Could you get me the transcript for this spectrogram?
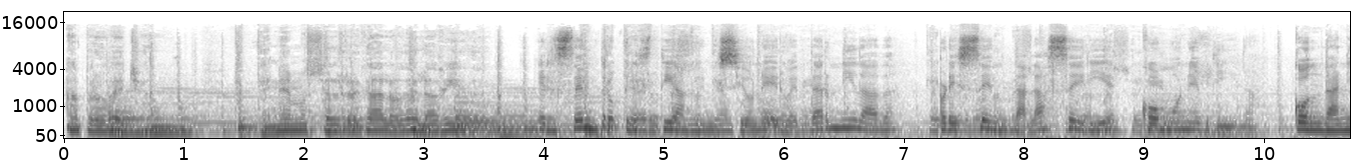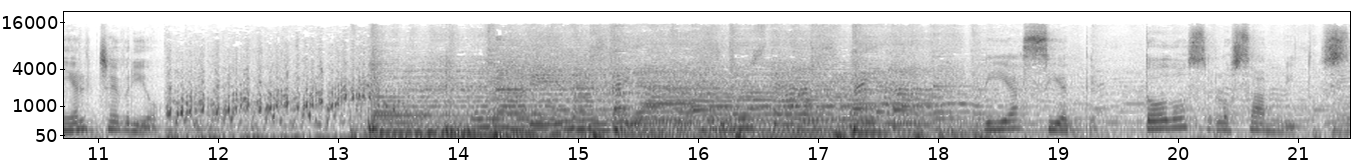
Aprovecha que tenemos el regalo de la vida. El Centro Cristiano y Misionero Eternidad presenta la serie Como Neblina con Daniel Chevrió. Día 7. Todos los ámbitos.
